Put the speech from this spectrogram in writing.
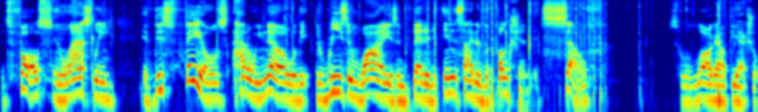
it's false. And lastly, if this fails, how do we know? Well, the, the reason why is embedded inside of the function itself. So we'll log out the actual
